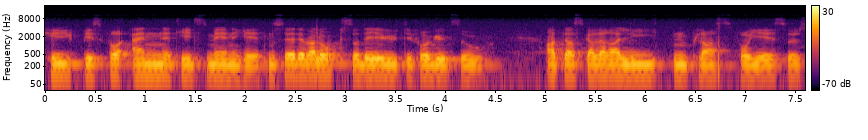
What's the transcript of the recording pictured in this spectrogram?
typisk for endetidsmenigheten, så er det vel også det ut ifra Guds ord at det skal være liten plass for Jesus.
